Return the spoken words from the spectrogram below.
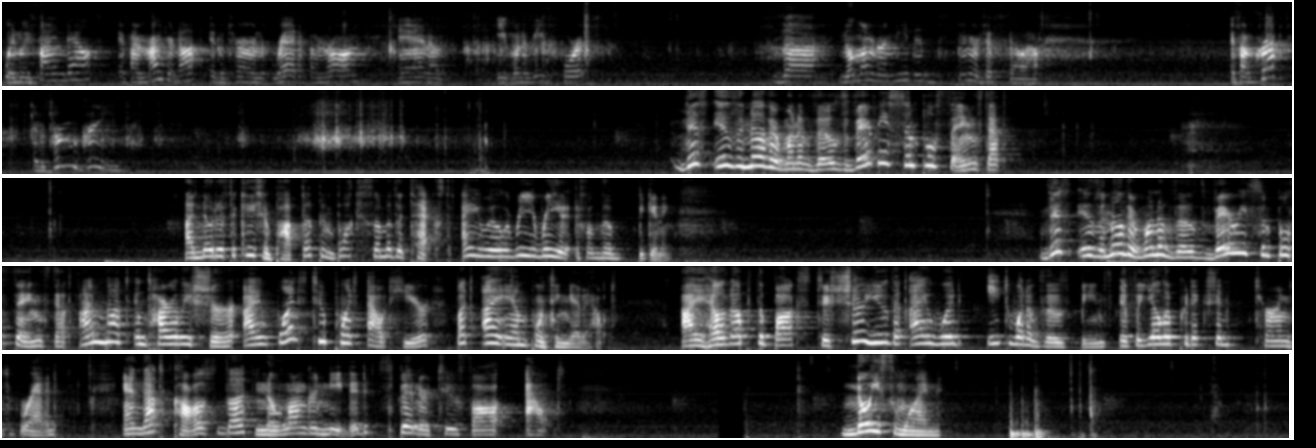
when we find out if I'm right or not, it'll turn red if I'm wrong, and I'll eat one of these for it. The uh, no longer needed spinner just fell out. If I'm correct, it'll turn green. This is another one of those very simple things that a notification popped up and blocked some of the text. I will reread it from the beginning. This is another one of those very simple things that I'm not entirely sure I want to point out here, but I am pointing it out. I held up the box to show you that I would eat one of those beans if a yellow prediction turns red, and that caused the no longer needed spinner to fall out. Nice one. It's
